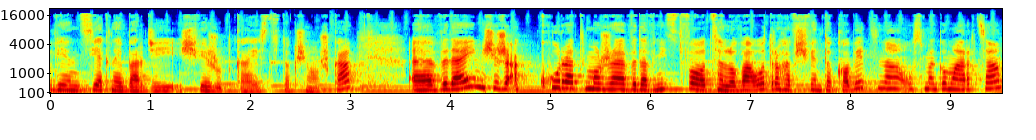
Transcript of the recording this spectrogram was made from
więc jak najbardziej świeżutka jest to książka. E, wydaje mi się, że akurat może wydawnictwo celowało trochę w Święto Kobiet na 8 marca,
